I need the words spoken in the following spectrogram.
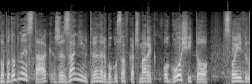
Bo podobno jest tak, że zanim trener Bogusław Kaczmarek ogłosi to swojej drużynie,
